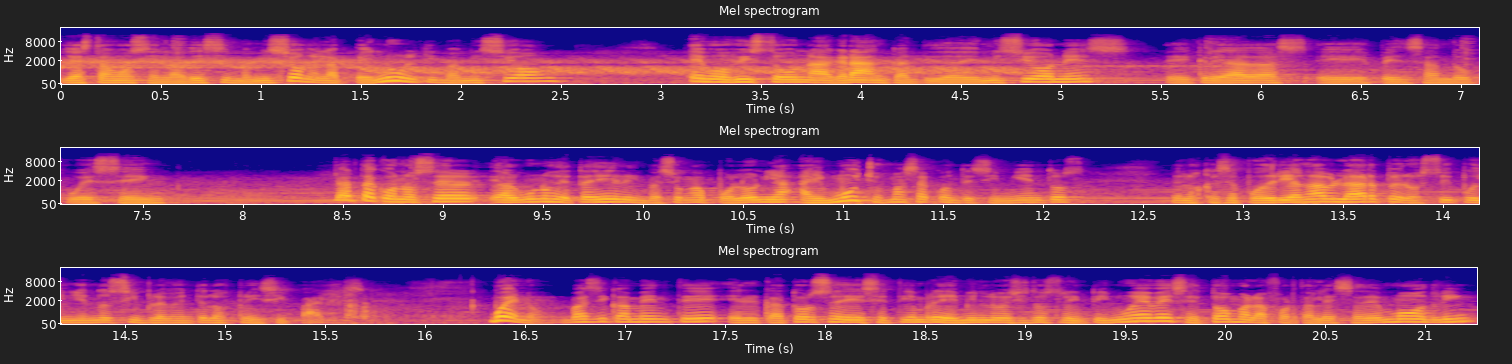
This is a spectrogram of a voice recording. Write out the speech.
Ya estamos en la décima misión, en la penúltima misión. Hemos visto una gran cantidad de misiones eh, creadas eh, pensando pues en darte a conocer algunos detalles de la invasión a Polonia. Hay muchos más acontecimientos de los que se podrían hablar, pero estoy poniendo simplemente los principales. Bueno, básicamente el 14 de septiembre de 1939 se toma la fortaleza de Modlin.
